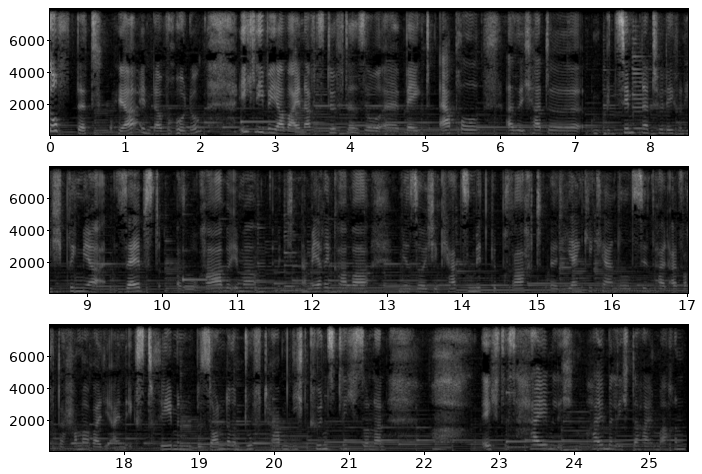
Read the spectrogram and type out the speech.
duftet, ja, in der Wohnung. Ich liebe ja Weihnachtsdüfte, so äh, Baked Apple. Also ich hatte mit Zimt natürlich und ich bringe mir selbst, also habe immer, wenn ich in Amerika war, mir solche Kerzen mitgebracht. Äh, die Yankee Candles sind halt einfach der Hammer, weil die einen extremen, besonderen Duft haben. Nicht künstlich, sondern oh, echtes heimlich, heimelig daheim machen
